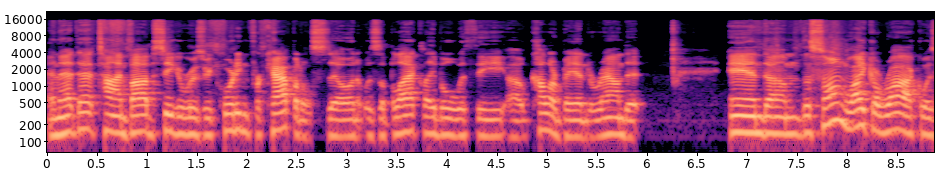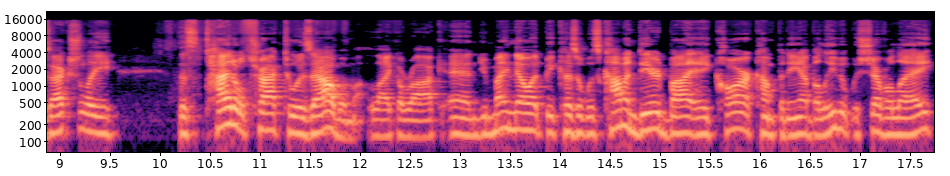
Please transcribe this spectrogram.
And at that time, Bob Seger was recording for Capitol still, and it was a black label with the uh, color band around it. And um, the song Like a Rock was actually this title track to his album, Like a Rock. And you may know it because it was commandeered by a car company. I believe it was Chevrolet.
